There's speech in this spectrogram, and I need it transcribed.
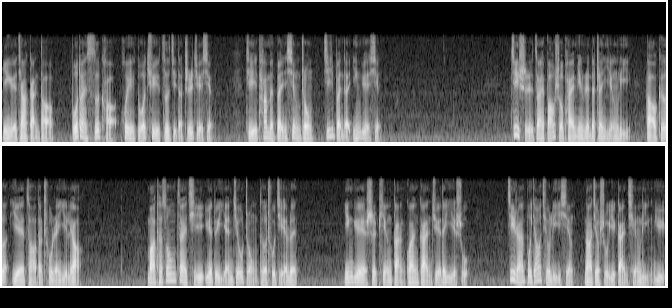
音乐家感到，不断思考会夺去自己的直觉性，即他们本性中基本的音乐性。即使在保守派名人的阵营里，倒戈也早得出人意料。马特松在其乐队研究中得出结论：音乐是凭感官感觉的艺术。既然不要求理性，那就属于感情领域。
